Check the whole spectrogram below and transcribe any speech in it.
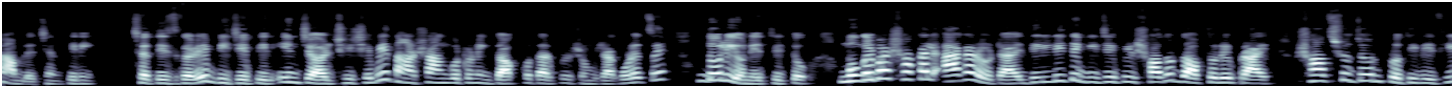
সামলেছেন তিনি। ছত্তিশগড়ে বিজেপির ইনচার্জ হিসেবে তাঁর সাংগঠনিক দক্ষতার প্রশংসা করেছে দলীয় নেতৃত্ব। মঙ্গলবার সকাল এগারোটায় দিল্লিতে বিজেপির সদর দপ্তরে প্রায় সাতশো জন প্রতিনিধি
